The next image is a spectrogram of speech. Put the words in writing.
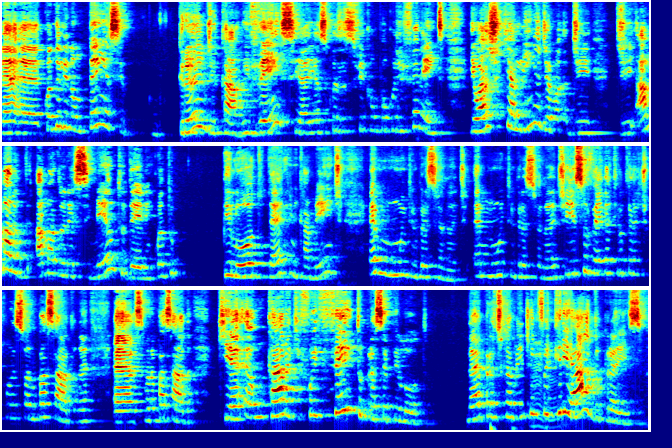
né? É, quando ele não tem esse grande carro e vence, aí as coisas ficam um pouco diferentes. E eu acho que a linha de, de, de amadurecimento dele enquanto piloto, tecnicamente, é muito impressionante. É muito impressionante. E isso vem daquilo que a gente começou ano passado, né? É, semana passada. Que é, é um cara que foi feito para ser piloto. Né? Praticamente ele foi uhum. criado para isso.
